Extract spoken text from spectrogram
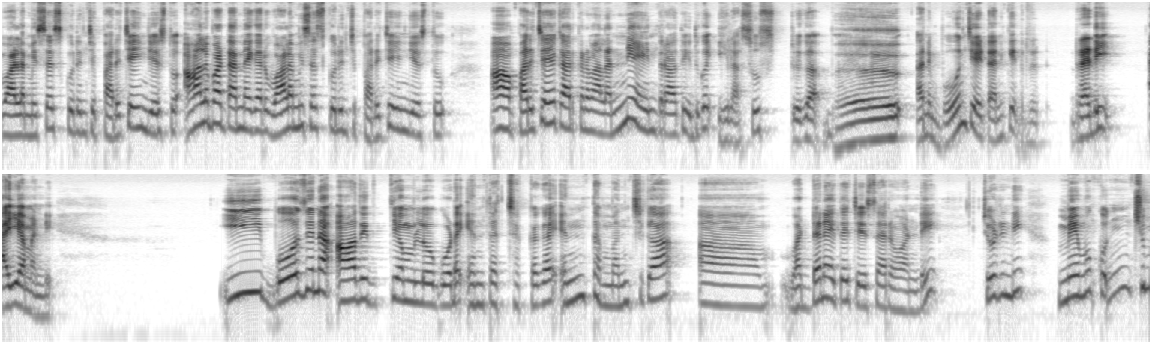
వాళ్ళ మిస్సెస్ గురించి పరిచయం చేస్తూ ఆలబాట అన్నయ్య గారు వాళ్ళ మిస్సెస్ గురించి పరిచయం చేస్తూ ఆ పరిచయ కార్యక్రమాలన్నీ అయిన తర్వాత ఇదిగో ఇలా సుష్టుగా బో అని భోజనం చేయటానికి రెడీ అయ్యామండి. ఈ భోజన ఆతిథ్యంలో కూడా ఎంత చక్కగా ఎంత మంచిగా వడ్డనైతే చేశారు అండి. చూడండి మేము కొంచెం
